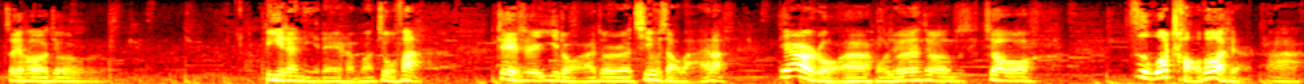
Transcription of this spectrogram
最后就逼着你这什么就范。这是一种啊，就是欺负小白的。第二种啊，我觉得就叫自我炒作型啊。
